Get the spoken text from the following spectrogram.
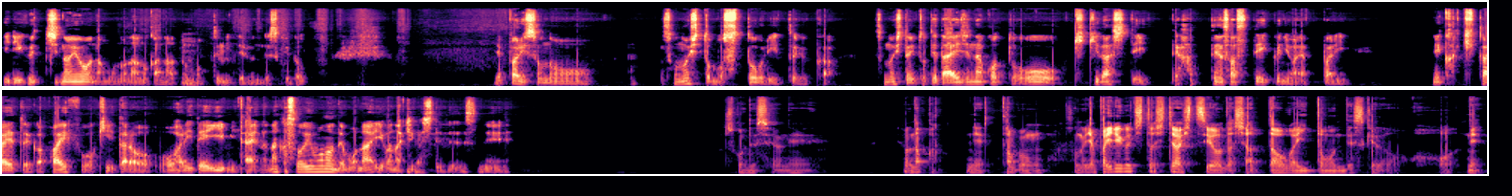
入り口のようなものなのかなと思って見てるんですけど、やっぱりその、その人のストーリーというか、その人にとって大事なことを聞き出していって発展させていくには、やっぱり、ね、書き換えというか、ファイフを聞いたら終わりでいいみたいな、なんかそういうものでもないような気がしててですね。そうですよね。なんかね、多分、そのやっぱ入り口としては必要だしあった方がいいと思うんですけど、ね、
